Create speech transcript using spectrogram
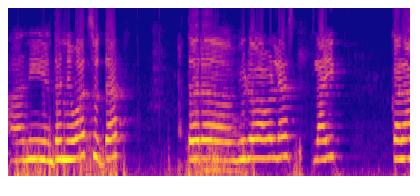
आणि धन्यवादसुद्धा तर व्हिडिओ आवडल्यास लाईक करा.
